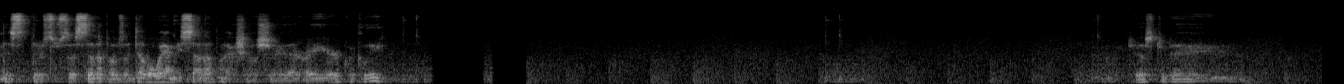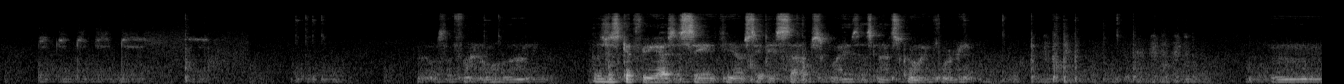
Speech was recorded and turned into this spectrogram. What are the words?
this. This was a setup. It was a double whammy setup. Actually, I'll show you that right here quickly. yesterday. That was the final. It was just good for you guys to see, you know, see these subs. Why is this not scrolling for me? Mm,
